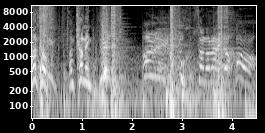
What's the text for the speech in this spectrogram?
Uncle! I'm coming! Hurry! Samurai no ho!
